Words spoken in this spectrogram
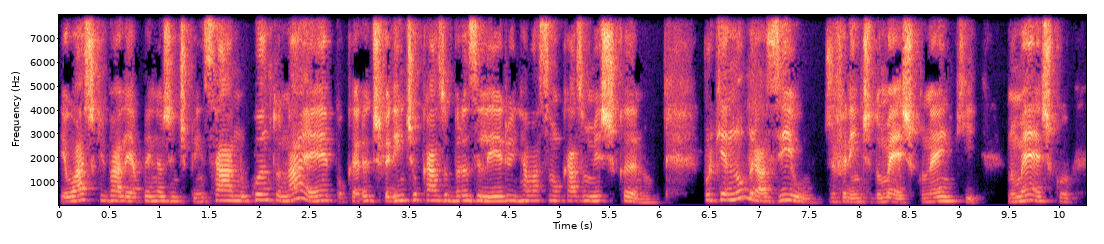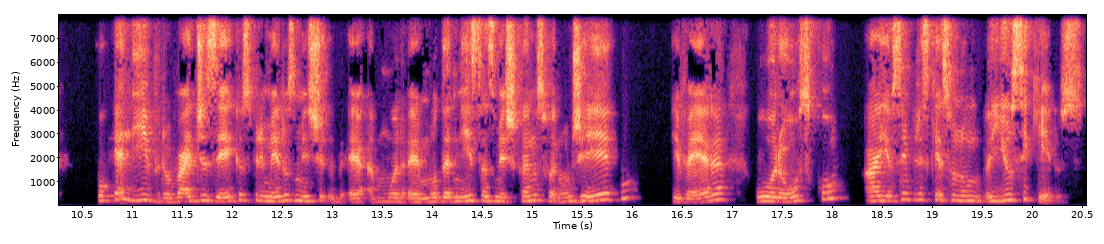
Eu acho que vale a pena a gente pensar no quanto, na época, era diferente o caso brasileiro em relação ao caso mexicano. Porque no Brasil, diferente do México, né, em que no México qualquer livro vai dizer que os primeiros é, é, modernistas mexicanos foram Diego Rivera, o Orozco, aí eu sempre esqueço o nome, e os Siqueiros.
